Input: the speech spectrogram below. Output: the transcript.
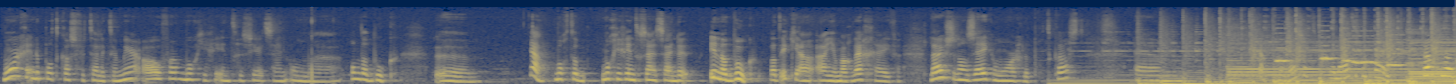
Morgen in de podcast vertel ik er meer over. Mocht je geïnteresseerd zijn om, uh, om dat boek. Uh, ja, mocht, mocht je geïnteresseerd zijn in dat boek, wat ik je aan, je mag weggeven, luister dan zeker morgen de podcast. Um, ja, dan was het. Dan laat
